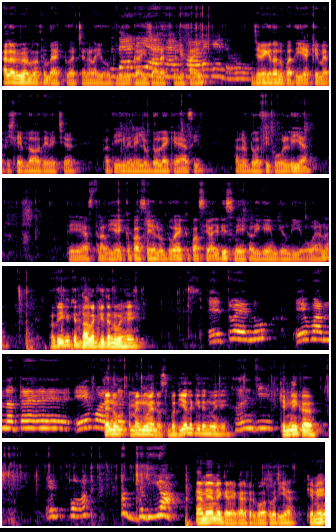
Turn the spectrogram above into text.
hello everyone welcome back to our channel I hope you guys are actually fine ਜਿਵੇਂ ਕਿ ਤੁਹਾਨੂੰ ਪਤਾ ਹੀ ਹੈ ਕਿ ਮੈਂ ਪਿਛਲੇ ਵਲੌਗ ਦੇ ਵਿੱਚ ਪ੍ਰਤੀਕ ਦੇ ਲਈ ਲੁੱਡੋ ਲੈ ਕੇ ਆਇਆ ਸੀ ਆ ਲੁੱਡੋ ਅਸੀਂ ਖੋਲ ਲਈ ਆ ਤੇ ਇਸ ਤਰ੍ਹਾਂ ਦੀ ਹੈ ਇੱਕ ਪਾਸੇ ਇਹ ਲੁੱਡੋ ਹੈ ਇੱਕ ਪਾਸੇ ਆ ਜਿਹੜੀ ਸਨੇਕ ਵਾਲੀ ਗੇਮ ਜੀ ਹੁੰਦੀ ਹੈ ਉਹ ਹੈ ਨਾ ਪ੍ਰਤੀਕ ਕਿੱਦਾਂ ਲੱਗੀ ਤੈਨੂੰ ਇਹ ਇਹ ਤੋਂ ਇਹਨੂੰ ਇਹ ਵਨ ਤੇ ਇਹ ਵਨ ਤੈਨੂੰ ਮੈਨੂੰ ਐ ਦੱਸ ਵਧੀਆ ਲੱਗੀ ਤੈਨੂੰ ਇਹ ਹਾਂਜੀ ਕਿੰਨੀ ਕ ਇਹ ਬਹੁਤ ਵਧੀਆ ਐਵੇਂ ਐਵੇਂ ਕਰਿਆ ਕਰ ਫਿਰ ਬਹੁਤ ਵਧੀਆ ਕਿਵੇਂ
